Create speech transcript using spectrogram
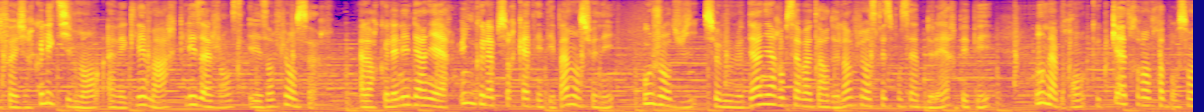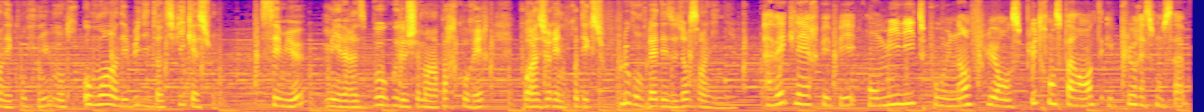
Il faut agir collectivement avec les marques, les agences et les influenceurs. Alors que l'année dernière, une collab sur quatre n'était pas mentionnée, aujourd'hui, selon le dernier observatoire de l'influence responsable de la RPP, on apprend que 83% des contenus montrent au moins un début d'identification. C'est mieux, mais il reste beaucoup de chemin à parcourir pour assurer une protection plus complète des audiences en ligne. Avec la RPP, on milite pour une influence plus transparente et plus responsable.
